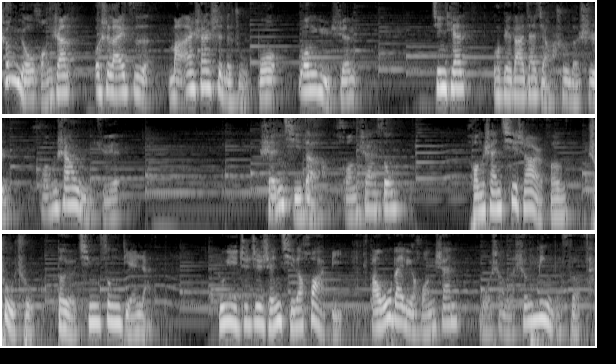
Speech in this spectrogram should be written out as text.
声游黄山，我是来自马鞍山市的主播汪玉轩。今天我给大家讲述的是黄山五绝。神奇的黄山松，黄山七十二峰，处处都有青松点染，如一支支神奇的画笔，把五百里黄山抹上了生命的色彩。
